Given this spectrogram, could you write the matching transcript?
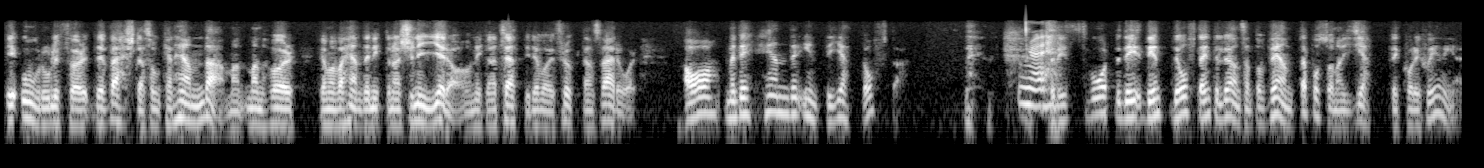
är orolig för det värsta som kan hända. Man, man hör, ja men vad hände 1929 då? Och 1930, det var ju fruktansvärda år. Ja, men det händer inte jätteofta. Nej. det, är svårt, det, det, är, det är ofta inte lönsamt att vänta på sådana jättekorrigeringar.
